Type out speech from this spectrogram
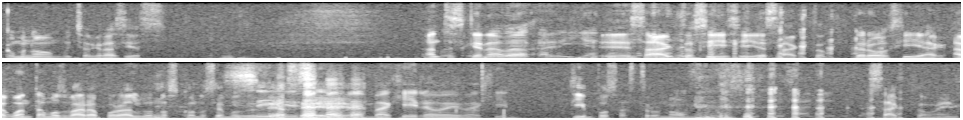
¿Cómo no? Muchas gracias. Antes que nada, exacto, sí, sí, exacto. Pero sí, aguantamos vara por algo, nos conocemos desde sí, hace me imagino, me imagino. tiempos astronómicos. Exactamente.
